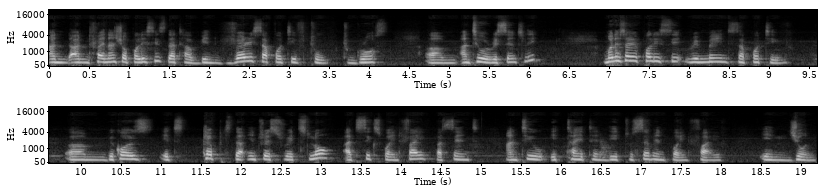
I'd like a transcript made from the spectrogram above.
and, and financial policies that have been very supportive to, to growth um, until recently. Monetary policy remained supportive um, because it kept the interest rates low at 6.5% until it tightened it to 7.5 in June.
